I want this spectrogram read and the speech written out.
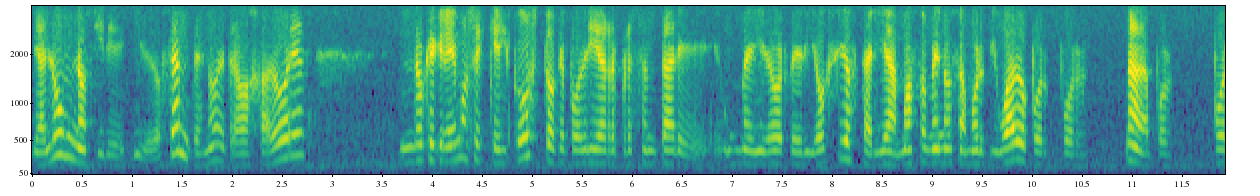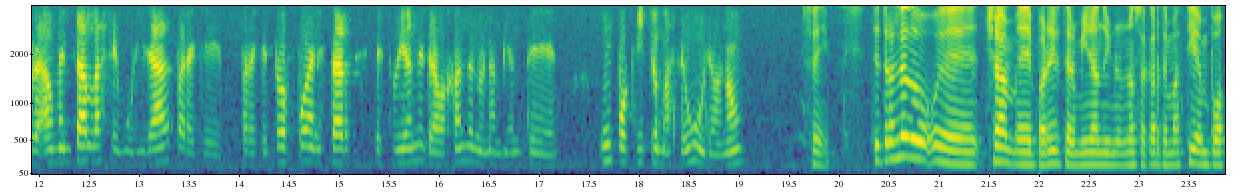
de alumnos y de, docentes, ¿no? de trabajadores, lo que creemos es que el costo que podría representar eh, un medidor de dióxido estaría más o menos amortiguado por, por nada, por, por aumentar la seguridad para que, para que todos puedan estar estudiando y trabajando en un ambiente un poquito más seguro, ¿no? Sí. Te traslado, eh, ya eh, para ir terminando y no, sacarte más tiempo,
